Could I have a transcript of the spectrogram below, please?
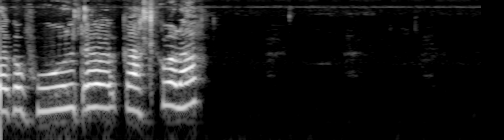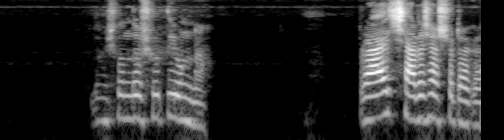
দেখো ফুলটা কাজ করা। সুন্দর সুতি উন্না প্রায় সাড়ে সাতশো টাকা।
